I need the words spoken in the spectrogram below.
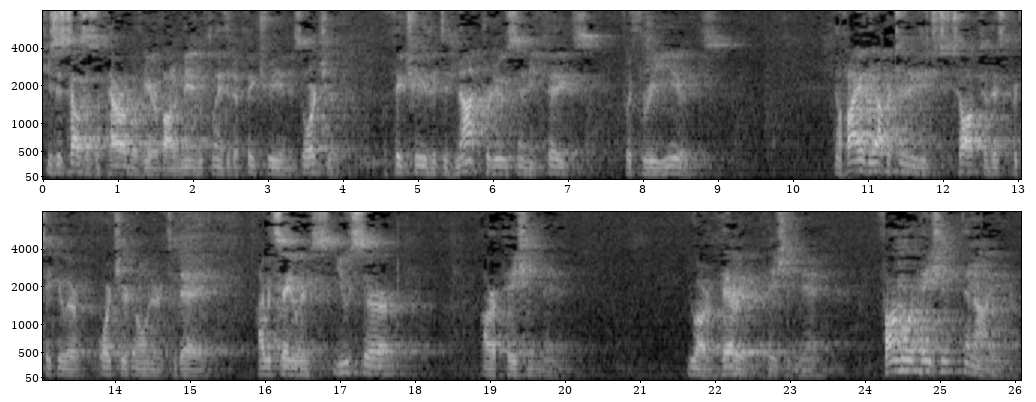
Jesus tells us a parable here about a man who planted a fig tree in his orchard, a fig tree that did not produce any figs for three years. Now, if I had the opportunity to talk to this particular orchard owner today, I would say to him, You, sir, are a patient man. You are a very patient man, far more patient than I am.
